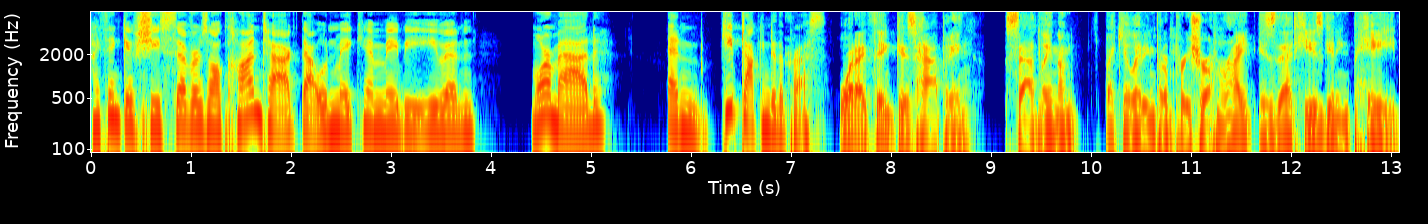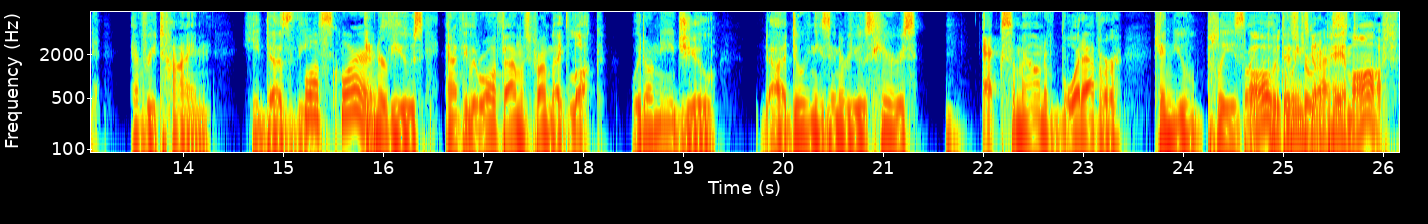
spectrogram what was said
I think if she severs all contact, that would make him maybe even more mad and keep talking to the press. What I think is happening, sadly, and I'm speculating, but I'm pretty sure I'm right, is that he's getting paid every time he does these Well, of course. interviews. And I think the royal family's probably like, look, we don't need you uh, doing these interviews. Here's X amount of whatever. Can you please like oh, put the this queen's to going to rest? pay him off.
